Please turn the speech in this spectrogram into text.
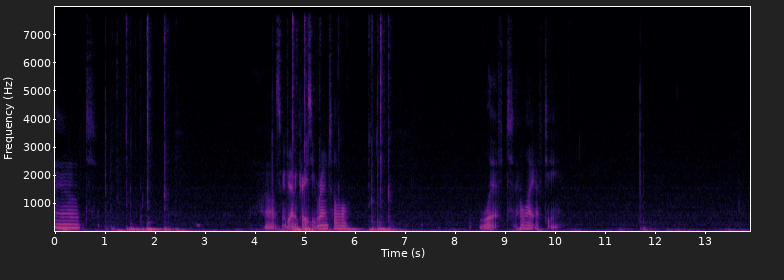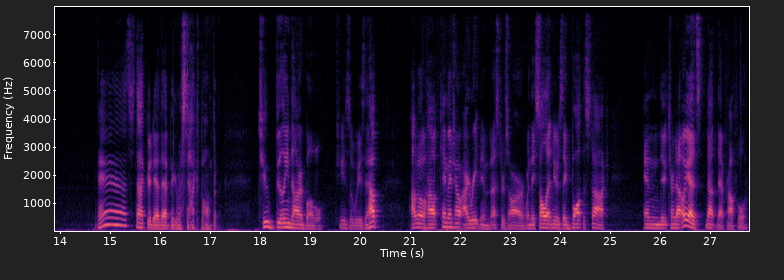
Out. Oh, it's gonna drive me crazy. Rental. Lift. L-I-F-T. Yeah, it's not good to have that big of a stock bump. Two billion dollar bubble. Jeez Louise. How I don't know how can't imagine how irate the investors are when they saw that news. They bought the stock and it turned out, oh yeah, it's not that profitable.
